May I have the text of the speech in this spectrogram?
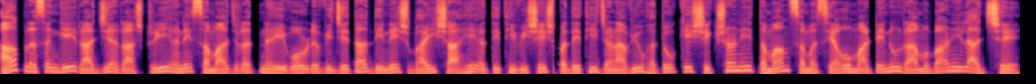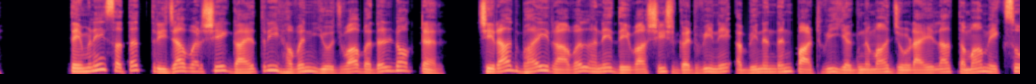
આ પ્રસંગે રાજ્ય રાષ્ટ્રીય અને સમાજ રત્ન એવોર્ડ વિજેતા દિનેશભાઈ શાહે અતિથિ વિશેષ પદેથી જણાવ્યું હતું કે શિક્ષણ એ તમામ સમસ્યાઓ માટેનું રામબાણ ઇલાજ છે. તેમણે સતત ત્રીજા વર્ષે ગાયત્રી હવન યોજવા બદલ ડોક્ટર ચિરાગભાઈ રાવલ અને દેવાશીષ ગઢવીને અભિનંદન પાઠવી યજ્ઞમાં જોડાયેલા તમામ એકસો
